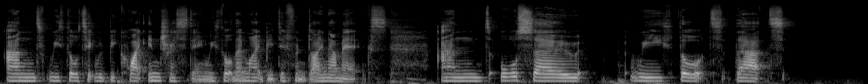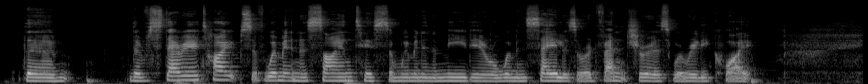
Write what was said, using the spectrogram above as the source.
And we thought it would be quite interesting. We thought there might be different dynamics. And also, we thought that the the stereotypes of women as scientists and women in the media or women sailors or adventurers were really quite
